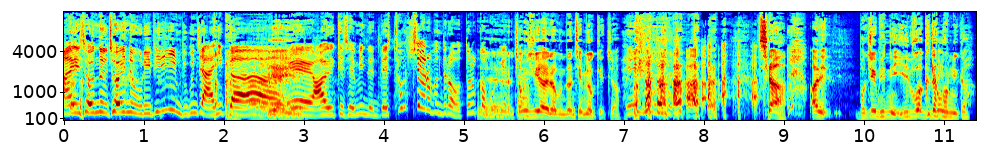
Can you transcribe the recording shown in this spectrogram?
아니 저는 저희는 우리 피디님 누군지 아니까 예, 예, 예. 아 이렇게 재밌는데 청취자 여러분들은 어떨까 모르겠다. 예, 청취자 여러분들은 재미없겠죠. 예. 자, 아니 박정희 PD님 일부가 끝난 겁니까?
